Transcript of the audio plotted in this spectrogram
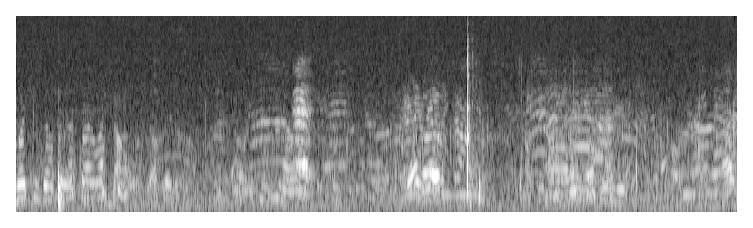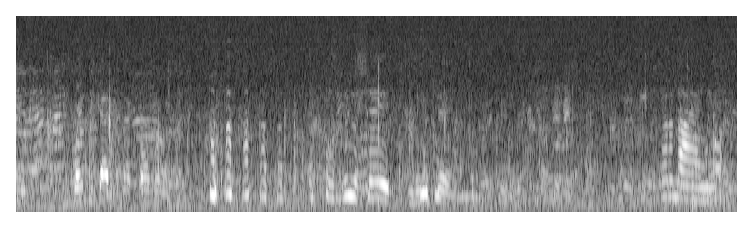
what? No, it's not ready. Yeah, we're ready. All right, just wait to catch the next home run. She's in the shade. He's in the shade. Got an eye on you.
